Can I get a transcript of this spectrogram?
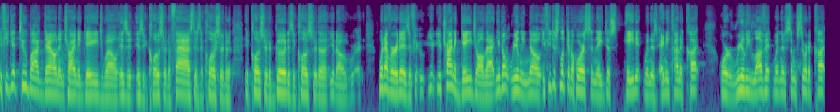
if you get too bogged down in trying to gauge, well, is it is it closer to fast? Is it closer right. to it closer to good? Is it closer to you know whatever it is? If you're you're trying to gauge all that, and you don't really know. If you just look at a horse and they just hate it when there's any kind of cut, or really love it when there's some sort of cut,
